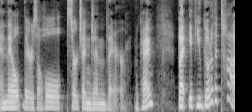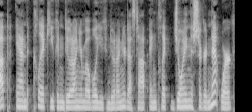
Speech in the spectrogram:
and they'll there's a whole search engine there, okay? But if you go to the top and click, you can do it on your mobile, you can do it on your desktop and click join the Sugar Network,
